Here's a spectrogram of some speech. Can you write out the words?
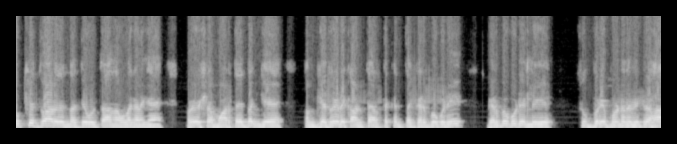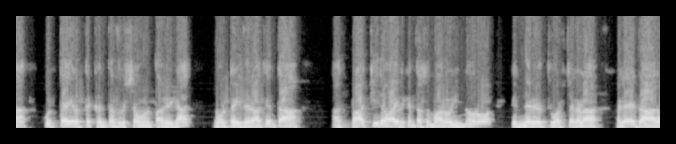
ಮುಖ್ಯ ದ್ವಾರದಿಂದ ದೇವಸ್ಥಾನ ಒಳಗಡೆಗೆ ಪ್ರವೇಶ ಮಾಡ್ತಾ ಇದ್ದಂಗೆ ನಮ್ಗೆ ಎದುರುಗಡೆ ಕಾಣ್ತಾ ಇರತಕ್ಕಂಥ ಗರ್ಭಗುಡಿ. ಗರ್ಭಗುಡಿಯಲ್ಲಿ ಸುಬ್ರಹ್ಮಣ್ಯನ ವಿಗ್ರಹ ಹುತ್ತ ಇರತಕ್ಕಂಥ ದೃಶ್ಯವನ್ನು ತಾವೀಗ ನೋಡ್ತಾ ಇದ್ದೀರಾ. ಅತ್ಯಂತ ಪ್ರಾಚೀನವಾಗಿರ್ತಕ್ಕಂಥ ಸುಮಾರು ಇನ್ನೂರು ಇನ್ನೂರೈವತ್ತು ವರ್ಷಗಳ ಹಳೆಯದಾದ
